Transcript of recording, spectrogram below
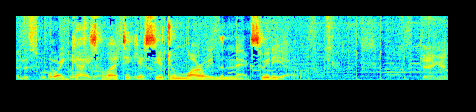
And this is what Alright guys, bye take care. See you tomorrow in the next video. Dang it.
